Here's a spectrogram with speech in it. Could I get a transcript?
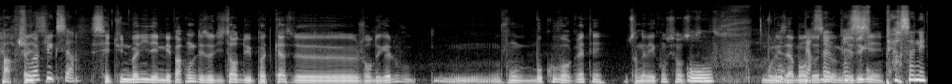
Parfait. je vois C'est- plus que ça. C'est une bonne idée. Mais par contre, les auditeurs du podcast de Jour de Galop vous- vont beaucoup vous regretter. Vous en avez conscience Oh, Vous les abandonnez personne- au milieu du personne- guet. Personne n'est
